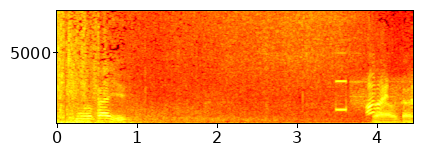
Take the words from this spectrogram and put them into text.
I want to repair you. There we go.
